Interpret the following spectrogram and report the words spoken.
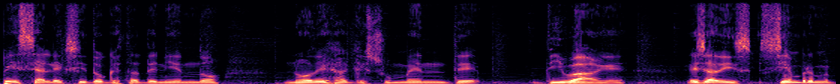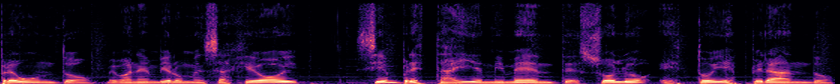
pese al éxito que está teniendo, no deja que su mente divague. Ella dice, siempre me pregunto, ¿me van a enviar un mensaje hoy? Siempre está ahí en mi mente, solo estoy esperando.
